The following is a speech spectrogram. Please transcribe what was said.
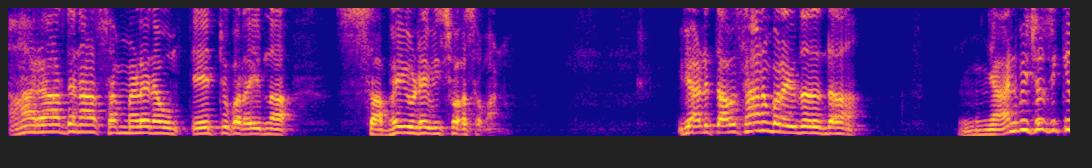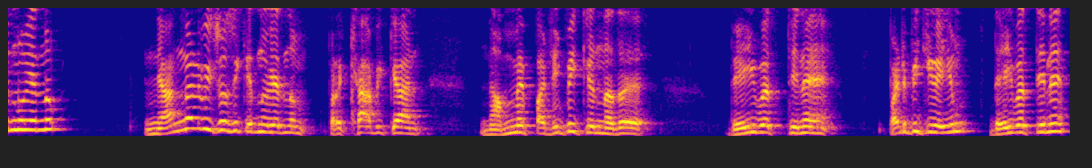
ആരാധനാ സമ്മേളനവും ഏറ്റുപറയുന്ന സഭയുടെ വിശ്വാസമാണ്. ഇനി അടുത്ത അവസാനം പറയുന്നത് എന്താ? ഞാൻ വിശ്വസിക്കുന്നു എന്നും ഞങ്ങൾ വിശ്വസിക്കുന്നു എന്നും പ്രഖ്യാപിക്കാൻ നമ്മെ പഠിപ്പിക്കുന്നത് ദൈവത്തിന് പഠിപ്പിക്കുകയും ദൈവത്തിന്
